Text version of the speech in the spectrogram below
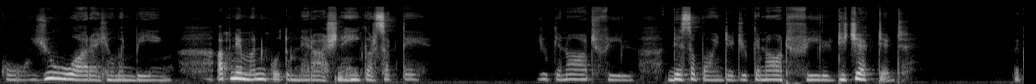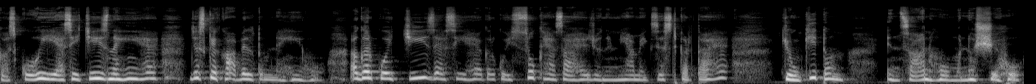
को। You are a human being अपने मन को तुम निराश नहीं कर सकते। You cannot feel disappointed you cannot feel dejected because कोई ऐसी चीज़ नहीं है जिसके काबिल तुम नहीं हो। अगर कोई चीज़ ऐसी है, अगर कोई सुख ऐसा है जो दुनिया में एग्जिस्ट करता है, क्योंकि तुम इंसान हो, मनुष्य हो,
